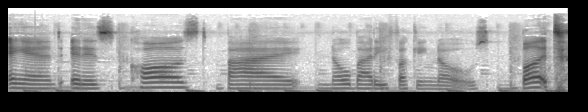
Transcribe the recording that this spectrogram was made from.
And it is caused by nobody fucking knows. But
